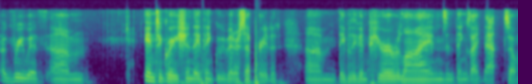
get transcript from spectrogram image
agree with um, integration. They think we'd be better separated. Um, they believe in pure lines and things like that. So,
